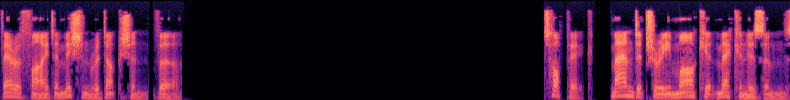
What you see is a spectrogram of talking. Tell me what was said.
Verified Emission Reduction Mandatory market mechanisms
